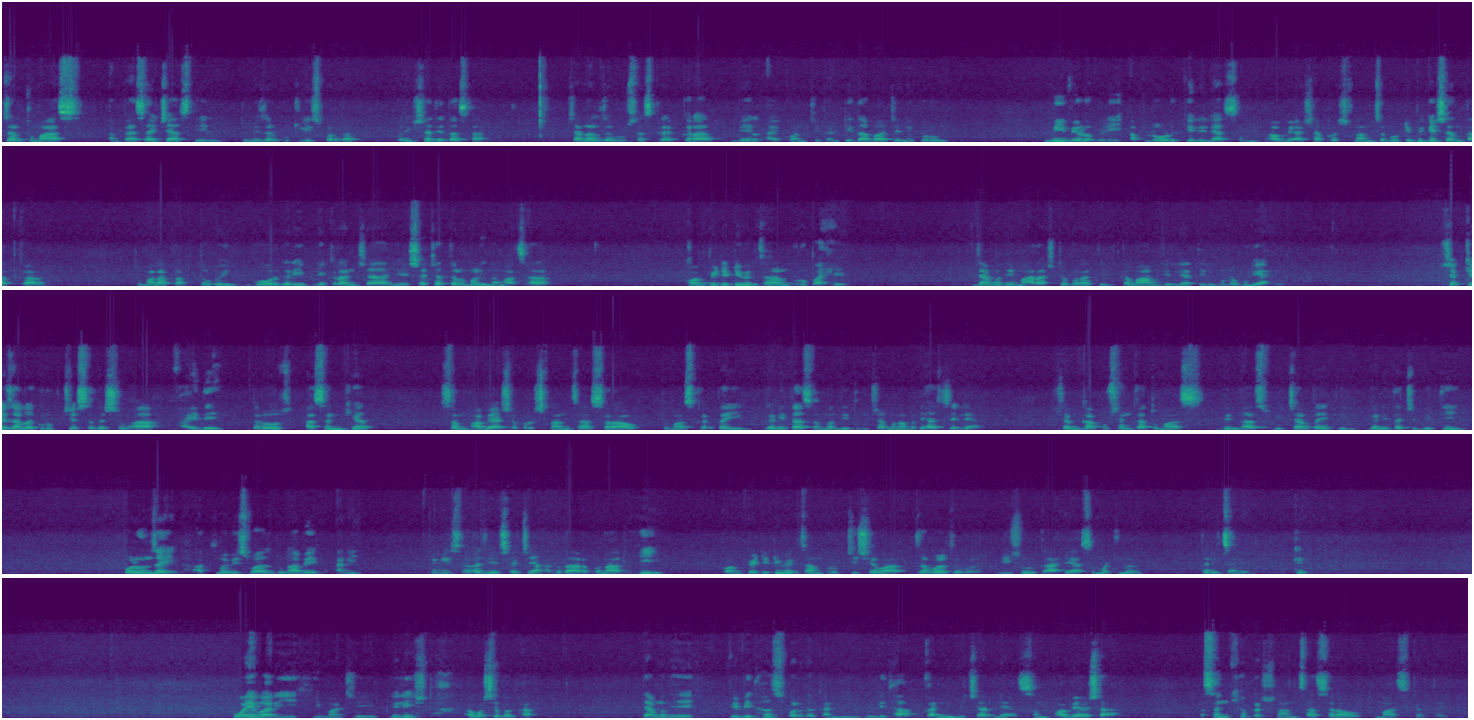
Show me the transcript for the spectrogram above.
जर तुम्हास अभ्यासायचे असतील तुम्ही जर कुठली स्पर्धा परीक्षा देत असाल चॅनल जरूर सबस्क्राईब करा बेल आयकॉनची घंटी दाबा जेणेकरून मी वेळोवेळी अपलोड केलेल्या संभाव्य अशा प्रश्नांचं नोटिफिकेशन तात्काळ तुम्हाला प्राप्त होईल. गोरगरीब लेकरांच्या यशाच्या तळमळीनं माझा कॉम्पिटेटिव्ह एक्झाम ग्रुप आहे ज्यामध्ये महाराष्ट्रभरातील तमाम जिल्ह्यातील मुलं मुली आहेत. शक्य झालं ग्रुपचे सदस्य व्हा. फायदे दररोज असंख्य संभाव्य अशा प्रश्नांचा सराव तुम्हास करता येईल. गणितासंबंधी तुमच्या मनामध्ये असलेल्या शंका कुशंका तुम्हास बिंदास विचारता येतील गणिताची भीती पळून जाईल आत्मविश्वास दुनावेल आणि तुम्ही सहज यशाचे हकदार बनाल ही. कॉम्पिटेटिव्ह एक्झाम ग्रुपची सेवा जवळजवळ निशुल्क आहे असं म्हटलं तरी चालेल. ओके वयवारी ही माझी प्लेलिस्ट अवश्य बघा. त्यामध्ये विविध स्पर्धकांनी विविध अंकांनी विचारल्या संभाव्य अशा असंख्य प्रश्नांचा सराव तुम्हाला करता येईल.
